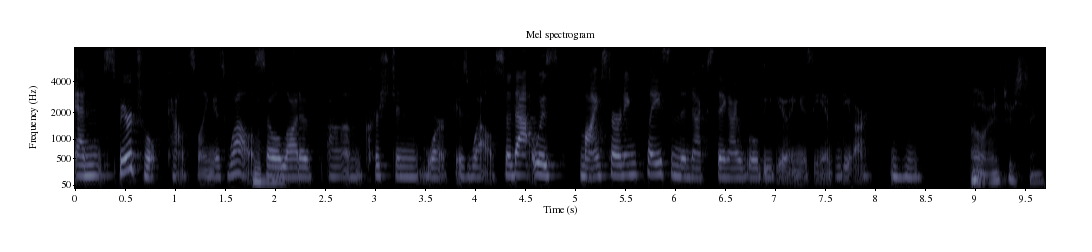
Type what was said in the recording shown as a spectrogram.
and spiritual counseling as well. So a Mhm. lot of um, Christian work as well. So that was my starting place, and the next thing I will be doing is EMDR. Mhm. Oh, interesting.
